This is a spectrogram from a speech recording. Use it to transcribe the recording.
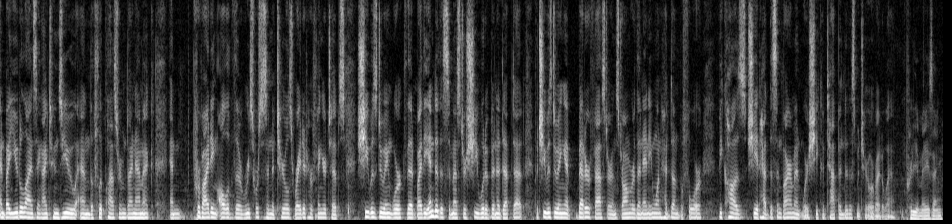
And by utilizing iTunes U and the Flip Classroom dynamic and providing all of the resources and materials right at her fingertips, she was doing work that by the end of the semester she would have been adept at, but she was doing it better, faster, and stronger than anyone had done before because she had had this environment where she could tap into this material right away. Pretty amazing.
